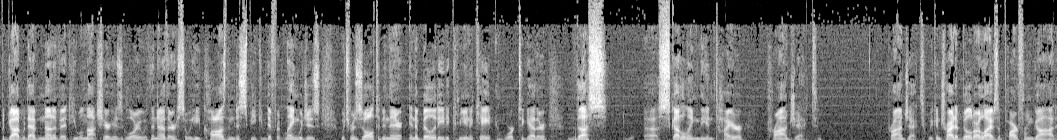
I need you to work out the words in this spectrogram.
but God would have none of it. He will not share his glory with another. So he caused them to speak in different languages, which resulted in their inability to communicate and work together, thus uh, scuttling the entire project. Project. We can try to build our lives apart from God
